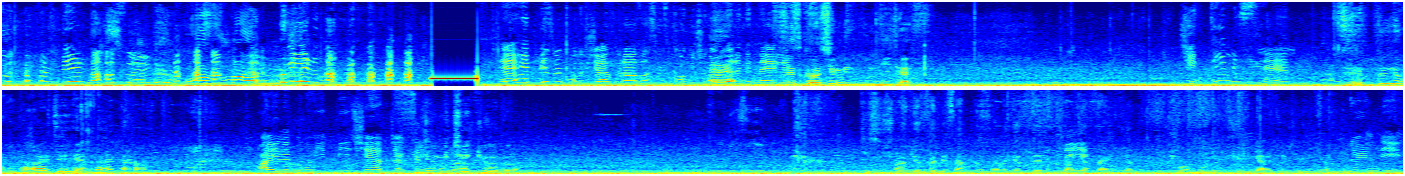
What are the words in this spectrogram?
bir daha söyle. Uzman. bir daha. e, hep biz mi konuşacağız? Biraz da siz konuşun. Evet, Onları dinleyelim. Siz konuşun biz dinleyeceğiz. Ciddi misin? Duyuyor mu harca yemen? Ay evet bunu bir, bir şey atacak. Film mi çekiyoruz? Kesin şu an gösterebilsem de sonra gösteririm. Şu an göstermeyeceğim. Şu an burada düğün gerçekleşiyor. Değil.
